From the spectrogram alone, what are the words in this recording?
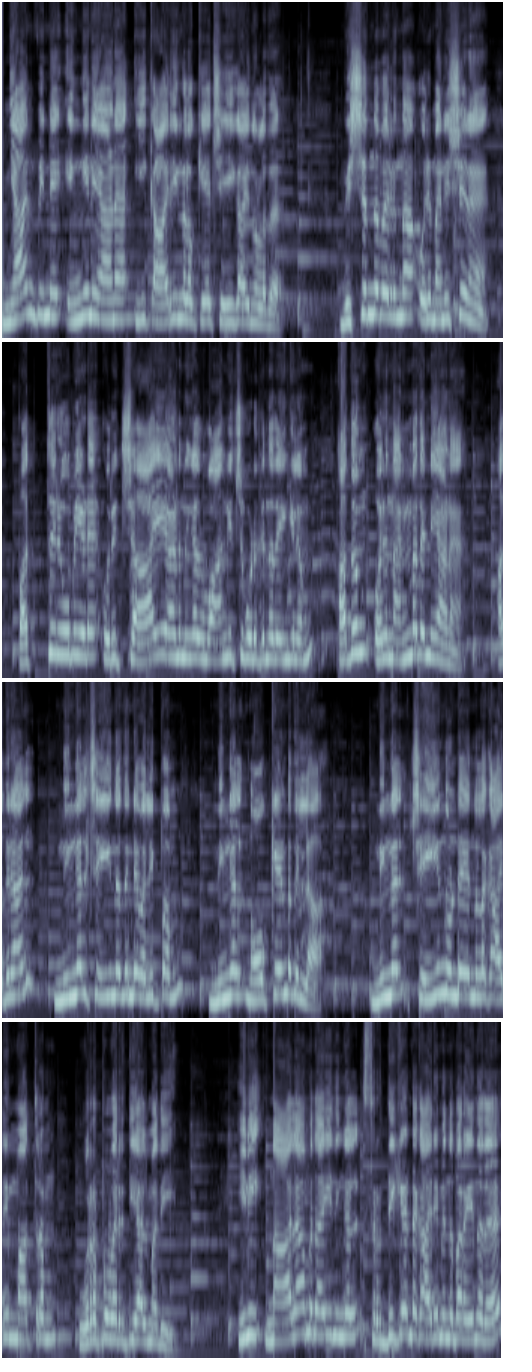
ഞാൻ പിന്നെ എങ്ങനെയാണ് ഈ കാര്യങ്ങളൊക്കെ ചെയ്യുക എന്നുള്ളത്? വിശന്ന് വരുന്ന ഒരു മനുഷ്യന് പത്ത് രൂപയുടെ ഒരു ചായയാണ് നിങ്ങൾ വാങ്ങിച്ചു കൊടുക്കുന്നതെങ്കിലും അതും ഒരു നന്മ തന്നെയാണ്. അതിനാൽ നിങ്ങൾ ചെയ്യുന്നതിന്റെ വലിപ്പം നിങ്ങൾ നോക്കേണ്ടതില്ല. നിങ്ങൾ ചെയ്യുന്നുണ്ട് എന്നുള്ള കാര്യം മാത്രം ഉറപ്പുവരുത്തിയാൽ മതി. ഇനി നാലാമതായി നിങ്ങൾ ശ്രദ്ധിക്കേണ്ട കാര്യം എന്ന് പറയുന്നത്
